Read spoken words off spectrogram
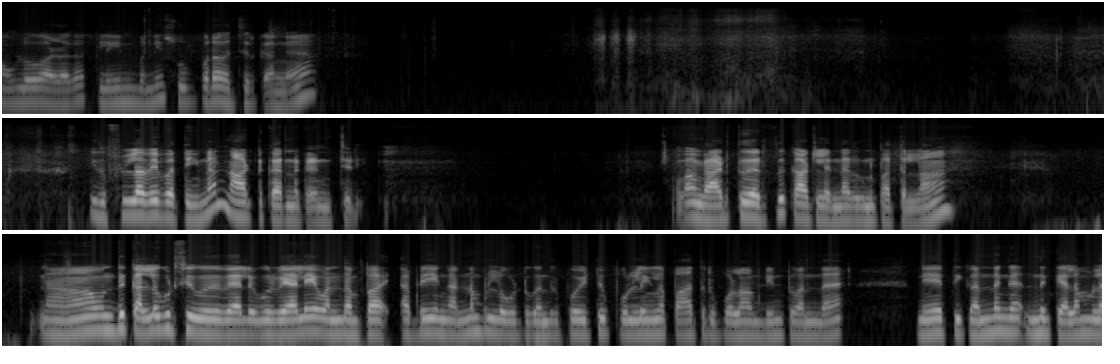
அவ்வளோ அழகாக க்ளீன் பண்ணி சூப்பராக வச்சுருக்காங்க. இது ஃபுல்லாகவே பார்த்திங்கன்னா நாட்டு கருணக்கிழங்கு செடி. வாங்க அடுத்தது அடுத்து காட்டில் என்ன இருக்குன்னு பார்த்துடலாம் நான் வந்து கள்ளக்குறிச்சி ஒரு வேலை ஒரு வேலையாக வந்தேன்ப்பா. அப்படியே எங்கள் அண்ணன் பிள்ளை வீட்டுக்கு வந்துட்டு போயிட்டு பிள்ளைங்கள பார்த்துட்டு போகலாம் அப்படின்ட்டு வந்தேன். நேற்றுக்கு வந்தேங்க. இன்னும் கிளம்பல.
